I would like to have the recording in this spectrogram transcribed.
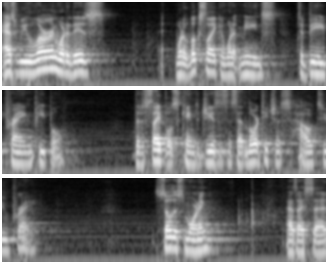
as we learn what it is, what it looks like, and what it means to be praying people. The disciples came to Jesus and said, Lord, teach us how to pray. So this morning, as I said,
